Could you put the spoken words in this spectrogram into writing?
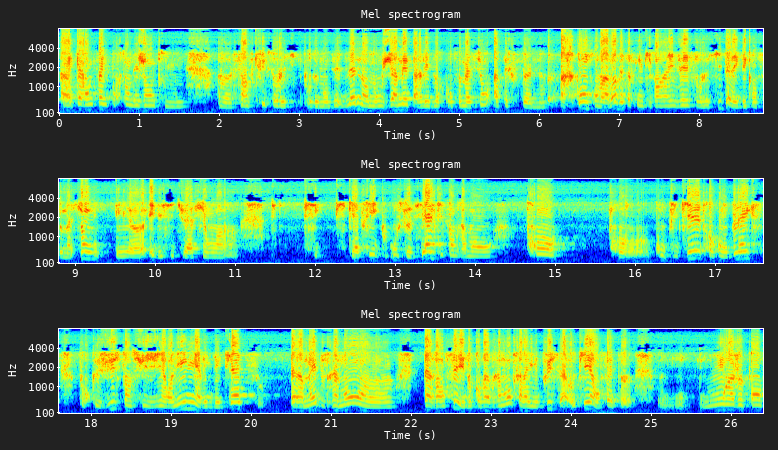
à 45% des gens qui euh, s'inscrivent sur le site pour demander de l'aide n'en ont jamais parlé de leur consommation à personne. Par contre, on va avoir des personnes qui vont arriver sur le site avec des consommations et, et des situations euh, psychiatriques ou sociales qui sont vraiment trop trop compliquées, trop complexes pour que juste un suivi en ligne avec des chats permette vraiment euh, d'avancer. Et donc on va vraiment travailler plus à, ok, en fait, euh, moi, je pense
